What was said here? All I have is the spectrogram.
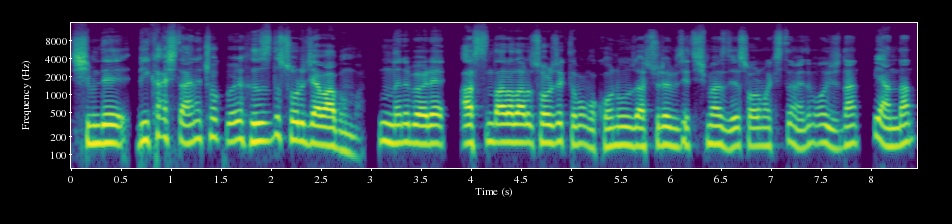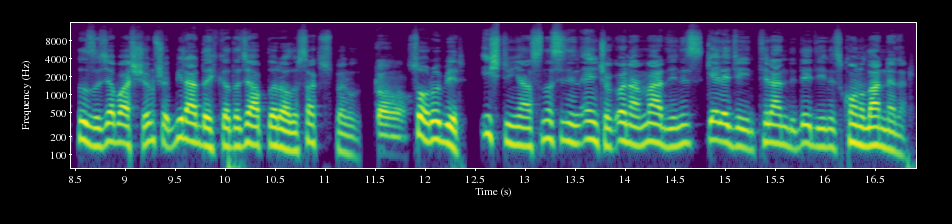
Şimdi birkaç tane çok böyle hızlı soru cevabım var. Bunları böyle aslında aralarda soracaktım ama konu uzar süremiz yetişmez diye sormak istemedim. O yüzden bir yandan hızlıca başlıyorum. Şöyle birer dakikada cevapları alırsak süper olur. Tamam. Soru 1. İş dünyasında sizin en çok önem verdiğiniz, geleceğin trendi dediğiniz konular neler?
